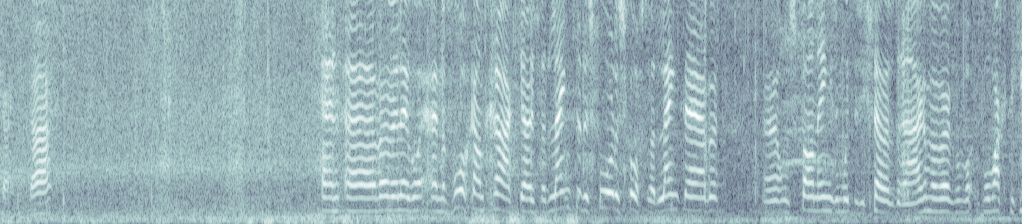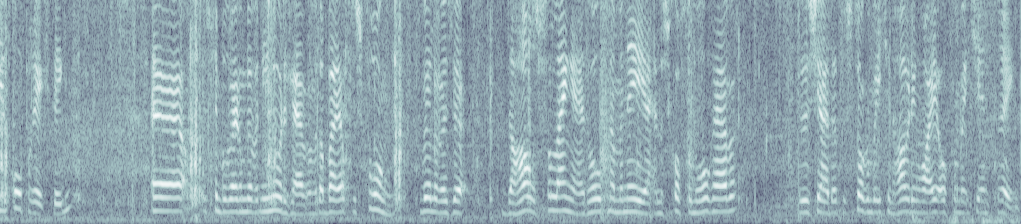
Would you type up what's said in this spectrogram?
Kijk, daar. En uh, we willen aan de voorkant graag juist wat lengte, dus voor de schoft wat lengte hebben. Uh, ontspanning, ze moeten zichzelf dragen, maar we verwachten geen oprichting. Uh, simpelweg omdat we het niet nodig hebben. Daarbij op de sprong willen we ze de hals verlengen, het hoofd naar beneden en de schoft omhoog hebben. Dus ja, dat is toch een beetje een houding waar je ook een beetje in traint.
